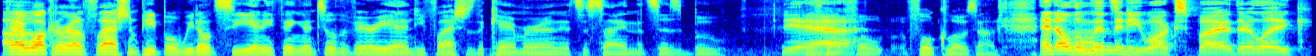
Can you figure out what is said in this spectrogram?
Guy Uh, walking around flashing people. We don't see anything until the very end. He flashes the camera, and it's a sign that says "boo." He's Yeah, got full full clothes on. and all the Uh, women he walks by, they're like,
